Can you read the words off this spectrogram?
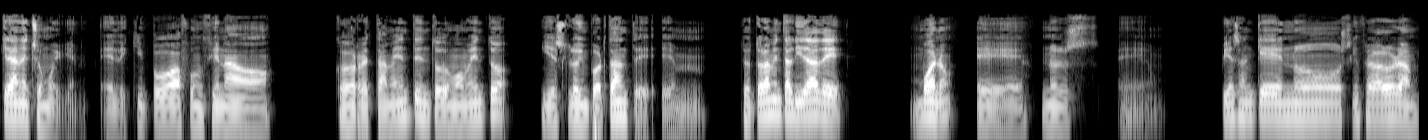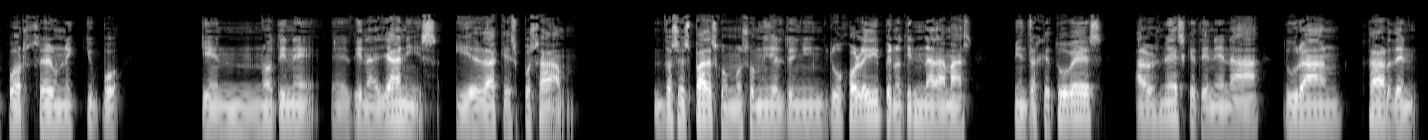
que lo han hecho muy bien. El equipo ha funcionado correctamente en todo momento y es lo importante. Eh, sobre todo la mentalidad de, bueno, eh, nos eh, piensan que nos infravaloran por ser un equipo que no tiene, eh, tiene a Yanis y da que después a dos espadas como son Middleton y Drew Holiday, pero no tienen nada más. Mientras que tú ves a los Nets que tienen a Durant, Harden,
